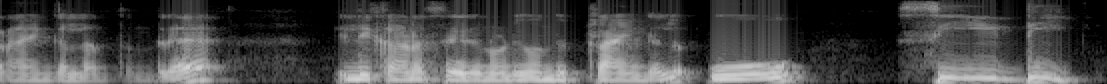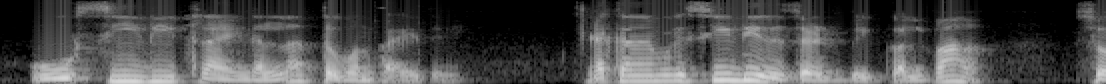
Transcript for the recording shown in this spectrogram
ಟ್ರಯಾಂಗಲ್ ಅಂತಂದ್ರೆ ಇಲ್ಲಿ ಕಾಣಿಸ್ತಾ ಇದೆ ನೋಡಿ ಒಂದು triangle O C D O C D ಟ್ರಯಾಂಗಲ್ನ ತಗೊಂತಾ ಇದ್ದೀನಿ. ಯಾಕಂದ್ರೆ ನಮಗೆ ಸಿ ಡಿ ರಿಸಲ್ಟ್ ಬೇಕಲ್ವಾ? ಸೊ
